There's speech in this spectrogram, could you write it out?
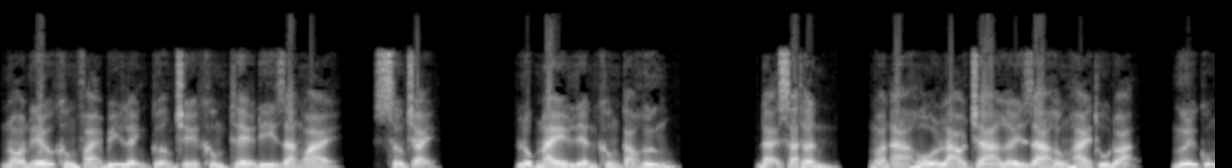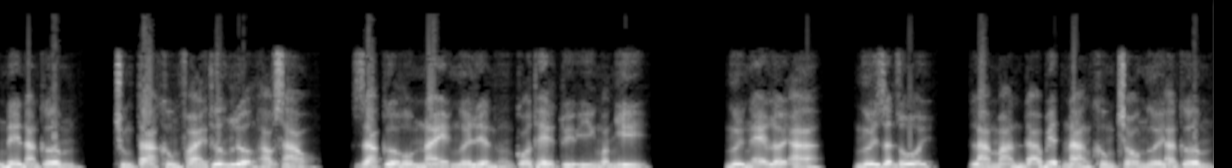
nó nếu không phải bị lệnh cưỡng chế không thể đi ra ngoài, sớm chạy. Lúc này liền không cao hứng. Đại sa thần, ngoan A hồ lao cha lấy ra hống hải thủ đoạn, ngươi cũng nên ăn cơm, chúng ta không phải thương lượng hảo sao, ra cửa hôm nay ngươi liền có thể tùy ý ngọn nhi. Ngươi nghe lời A, ngươi giận dỗi, làm mãn đã biết nàng không cho ngươi ăn cơm.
